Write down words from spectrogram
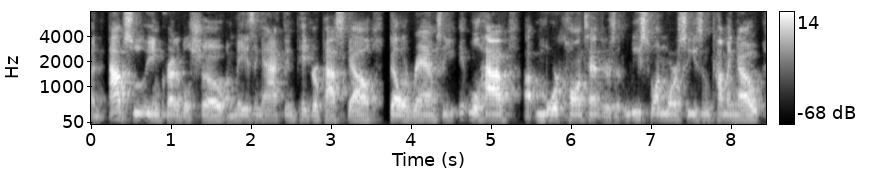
An absolutely incredible show, amazing acting, Pedro Pascal, Bella Ramsey. It will have uh, more content. There's at least one more season coming out.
